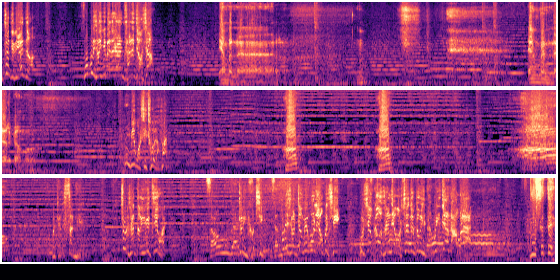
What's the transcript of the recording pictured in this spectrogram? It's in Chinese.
我自己的原则，我不想一辈子让人踩在脚下。Yang benar. Hmm? Yang benar kamu. 你以为我是臭要饭？Hah? Hah? Hah? 我等了三年，就是想等一个机会，争一口气，不是想证明我了不起，我是要告诉人家我失去的东西，我一定要拿回来。你说对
